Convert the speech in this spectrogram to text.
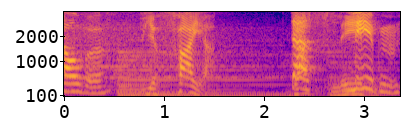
Glaube, Wir feiern das, Leben.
